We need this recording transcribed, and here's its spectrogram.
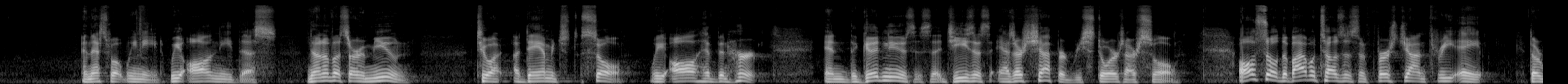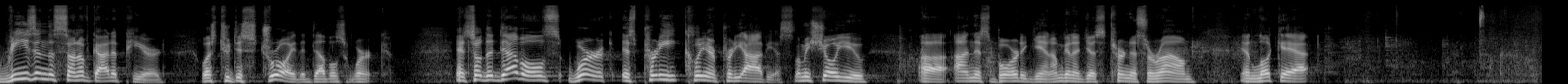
And that's what we need. We all need this. None of us are immune to a, a, damaged soul. We all have been hurt. And the good news is that Jesus, as our shepherd, restores our soul. Also, the Bible tells us in 1 John 3 8, the reason the Son of God appeared was to destroy the devil's work. And so the devil's work is pretty clear and pretty obvious. Let me show you uh, on this board again. I'm going to just turn this around and look at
